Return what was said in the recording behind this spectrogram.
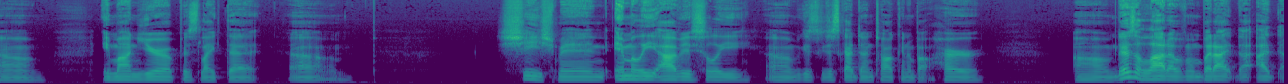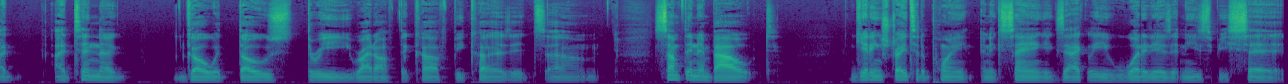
Um, Iman Europe is like that. Um, sheesh, man. Emily obviously um, just just got done talking about her. Um, there's a lot of them, but I, I I I tend to go with those three right off the cuff because it's um, something about getting straight to the point and saying exactly what it is that needs to be said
